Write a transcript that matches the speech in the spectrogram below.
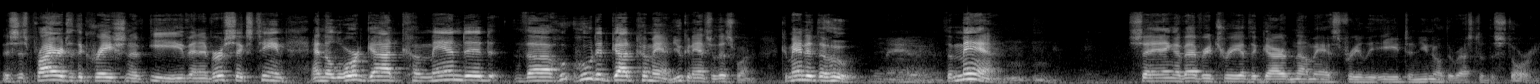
This is prior to the creation of Eve. And in verse 16, and the Lord God commanded the. Who, who did God command? You can answer this one. Commanded the who? Man. The man, saying, Of every tree of the garden thou mayest freely eat, and you know the rest of the story.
